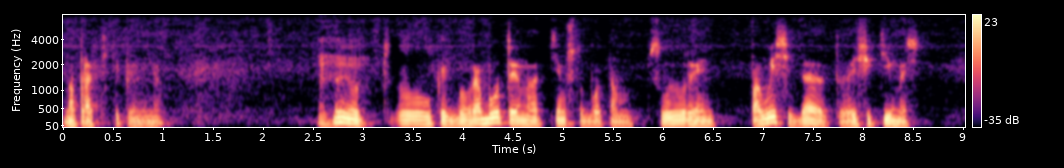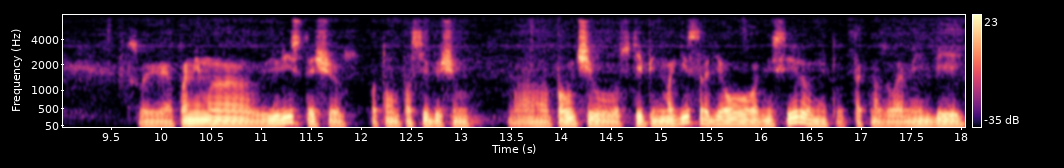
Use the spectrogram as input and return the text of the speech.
на практике применял. Uh-huh. Ну и вот как бы работаем над тем, чтобы там свой уровень повысить, да, эффективность своей. А помимо юриста еще потом в последующем а, получил степень магистра делового администрирования, это так называемый MBA,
